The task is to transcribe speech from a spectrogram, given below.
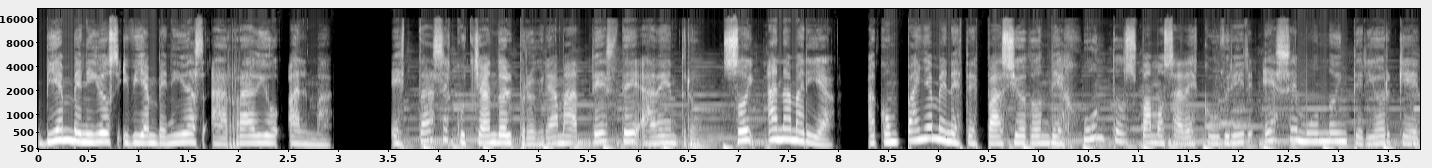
Bienvenidos y bienvenidas a Radio Alma. Estás escuchando el programa Desde Adentro. Soy Ana María. Acompáñame en este espacio donde juntos vamos a descubrir ese mundo interior que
